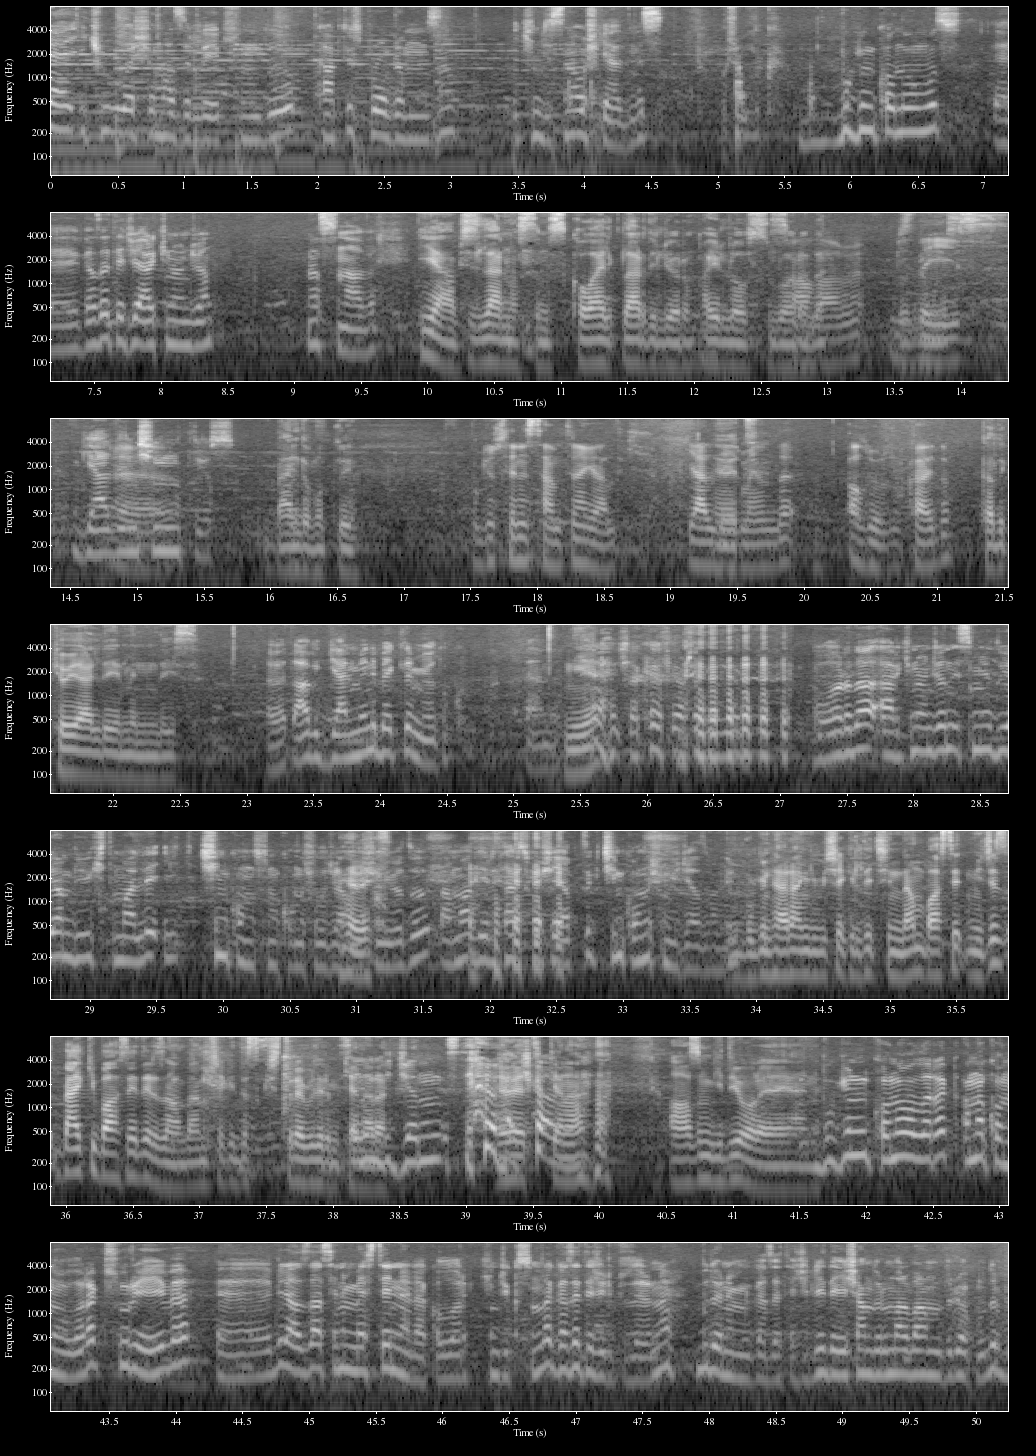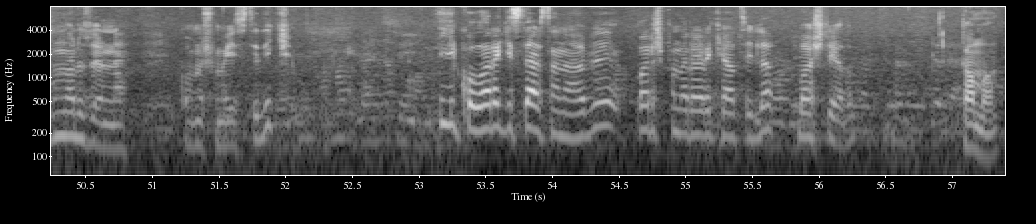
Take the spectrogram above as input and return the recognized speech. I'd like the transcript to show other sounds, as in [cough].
Yine iki Ulaş'ın hazırlayıp sunduğu Kaktüs programımızın ikincisine hoş geldiniz. Hoş bulduk. Bugün konuğumuz e, gazeteci Erkin Öncan. Nasılsın abi? İyi abi sizler nasılsınız? Kolaylıklar diliyorum. Hayırlı olsun bu Sağ ol arada. abi. Biz de iyiyiz. Geldiğin Ee, için mutluyuz. Ben de mutluyum. Bugün senin semtine geldik. Gel Evet. değirmeninde alıyoruz bu kaydı. Kadıköy Yel Değirmeni'ndeyiz. Evet abi gelmeni beklemiyorduk. Yani. Niye? [laughs] şaka yapıyorum şaka yapıyorum. Bu arada Erkin Öncan'ın ismini duyan büyük ihtimalle ilk Çin konusunun konuşulacağını Evet. düşünüyordu. Ama bir ters köşe yaptık. Çin konuşmayacağız bugün. Bugün herhangi bir şekilde Çin'den bahsetmeyeceğiz. Belki bahsederiz ama ben bir şekilde sıkıştırabilirim Senin kenara. bir canın isteyen Evet kenardan. Ağzım gidiyor oraya yani. Bugün konu olarak, ana konu olarak Suriye'yi ve e, biraz daha senin mesleğinle alakalı olarak ikinci kısımda gazetecilik üzerine, bu dönemin gazeteciliği, değişen durumlar var mıdır yok mudur bunlar üzerine konuşmayı istedik. İlk olarak istersen abi Barış Pınar Harekatı'yla başlayalım. Tamam.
